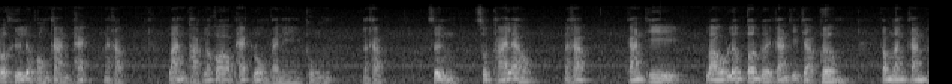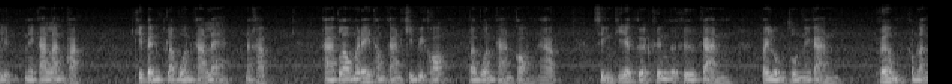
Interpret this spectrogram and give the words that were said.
ก็คือเรื่องของการแพ็คนะครับ ล้างผักแล้วก็แพ็คลงไปในถุงนะครับ ซึ่งสุดท้ายแล้วนะครับ การที่เราเริ่มต้นด้วยการที่จะเพิ่มกำลังการผลิตในการล้างผัก ที่เป็นกระบวนการแรกนะครับ หากเราไม่ได้ทำการคิดวิเคราะห์กระบวนการก่อนนะครับ สิ่งที่จะเกิดขึ้นก็คือการไปลงทุนในการเพิ่มกำลัง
